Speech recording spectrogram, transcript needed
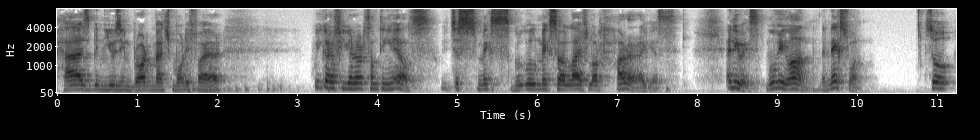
has been using broad match modifier we got to figure out something else. It just makes google makes our life a lot harder i guess. Anyways moving on. The next one. So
